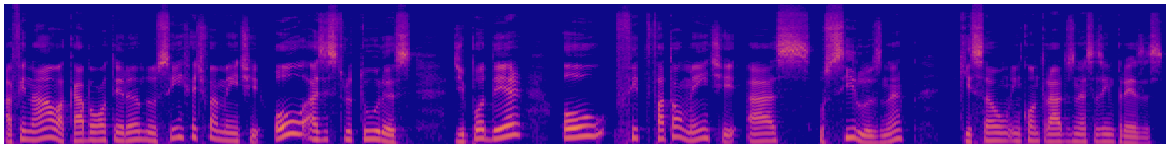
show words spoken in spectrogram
Afinal, acabam alterando significativamente ou as estruturas de poder ou fatalmente as, os silos né, que são encontrados nessas empresas.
